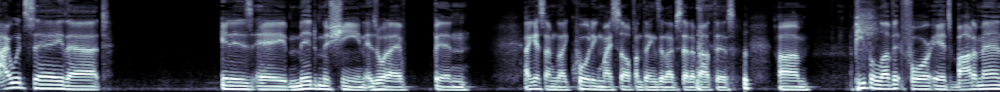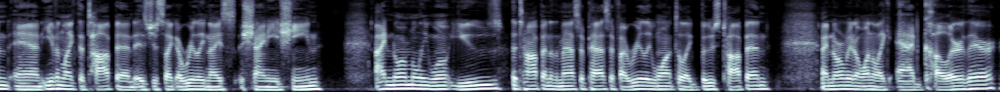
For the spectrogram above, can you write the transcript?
I would say that it is a mid machine, is what I've been. I guess I'm like quoting myself on things that I've said about this. um, people love it for its bottom end, and even like the top end is just like a really nice shiny sheen. I normally won't use the top end of the massive pass if I really want to like boost top end. I normally don't want to like add color there.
